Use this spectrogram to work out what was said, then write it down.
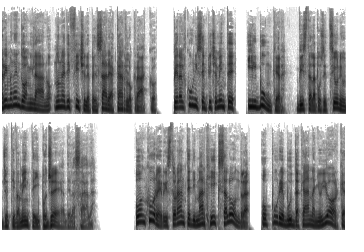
Rimanendo a Milano non è difficile pensare a Carlo Cracco, per alcuni semplicemente il bunker, vista la posizione oggettivamente ipogea della sala. O ancora il ristorante di Mark Hicks a Londra, oppure Buddha Khan a New York,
